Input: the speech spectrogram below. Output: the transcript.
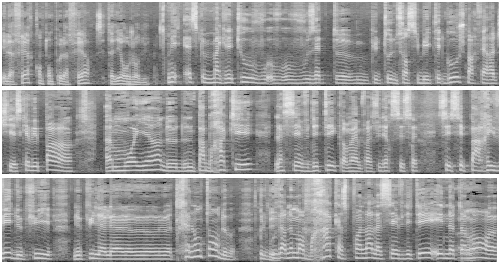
et la faire quand on peut la faire, c'est-à-dire aujourd'hui. Mais est-ce que malgré tout, vous, vous- vous êtes euh, plutôt une sensibilité de gauche, Marc Ferracci? Est-ce qu'il n'y avait pas un, un moyen de, de ne pas braquer la CFDT quand même? Enfin, je veux dire, c'est c'est- c'est c'est pas arrivé depuis depuis très longtemps de, que le gouvernement braque à ce point-là la CFDT et notamment euh,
